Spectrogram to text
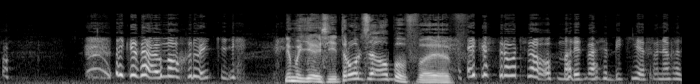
ek is 'n ouma grootjie. Nee, maar jy is jy trots op of uh, Ek is trots daarop, maar dit was 'n bietjie 'n vinnige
